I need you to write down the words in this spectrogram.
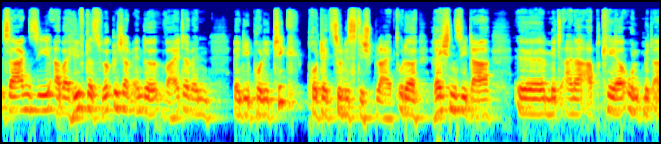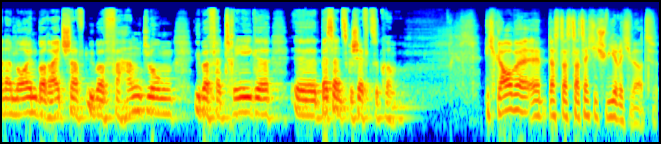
sagen Sie, aber hilft das wirklich am Ende weiter, wenn, wenn die Politik protektionistisch bleibt? Oder rechnen Sie da äh, mit einer Abkehr und mit einer neuen Bereitschaft, über Verhandlungen, über Verträge äh, besser ins Geschäft zu kommen? Ich glaube, äh, dass das tatsächlich schwierig wird.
